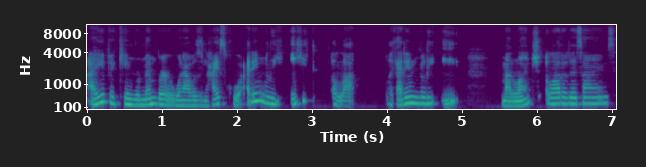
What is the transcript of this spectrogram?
I even can remember when I was in high school, I didn't really eat a lot. Like I didn't really eat my lunch a lot of the times.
